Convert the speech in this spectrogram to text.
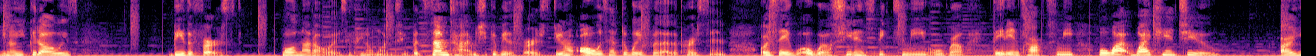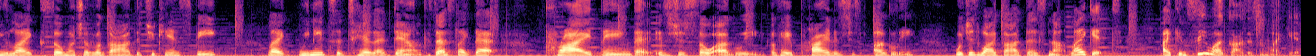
You know, you could always be the first. Well, not always if you don't want to, but sometimes you could be the first. You don't always have to wait for the other person or say, oh, well, she didn't speak to me or, well, they didn't talk to me. Well, why, why can't you? Are you like so much of a God that you can't speak? Like, we need to tear that down because that's like that pride thing that is just so ugly. Okay, pride is just ugly, which is why God does not like it. I can see why God doesn't like it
